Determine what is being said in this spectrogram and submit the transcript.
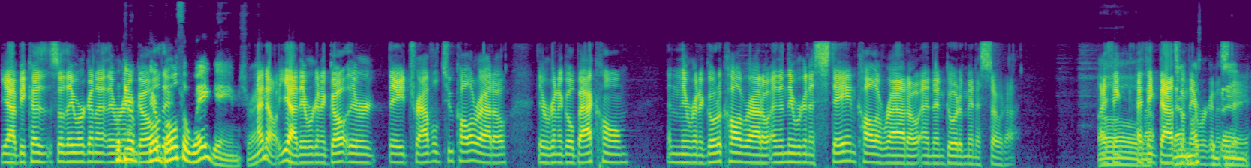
Yeah, because so they were gonna they were gonna they're, go. they're they- both away games, right? I know. Yeah, they were gonna go. They were they traveled to Colorado. They were gonna go back home, and then they were gonna go to Colorado, and then they were gonna stay in Colorado, and then go to Minnesota. I think Oh, I that- think that's that when they were gonna been- stay.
